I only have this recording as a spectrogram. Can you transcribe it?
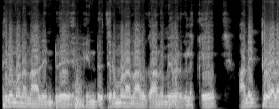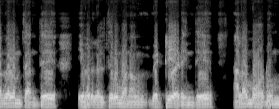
திருமண நாள் என்று இன்று திருமண நாள் காணும் இவர்களுக்கு அனைத்து வளங்களும் தந்து இவர்கள் திருமணம் வெற்றியடைந்து நலமோடும்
